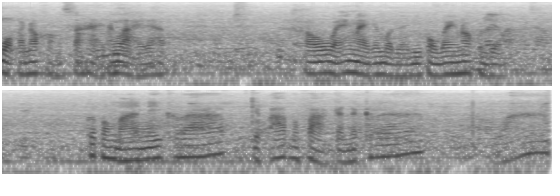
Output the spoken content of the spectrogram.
หมวกกันน็อกของสหายทั้งหลายนะครับ เขาไว้ข้างในกันหมดเลยมีผมไว้ข้างนอกคนเดียว ก็ประมาณนี้ครับ เก็บภาพมาฝากกันนะครับ ว้าว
